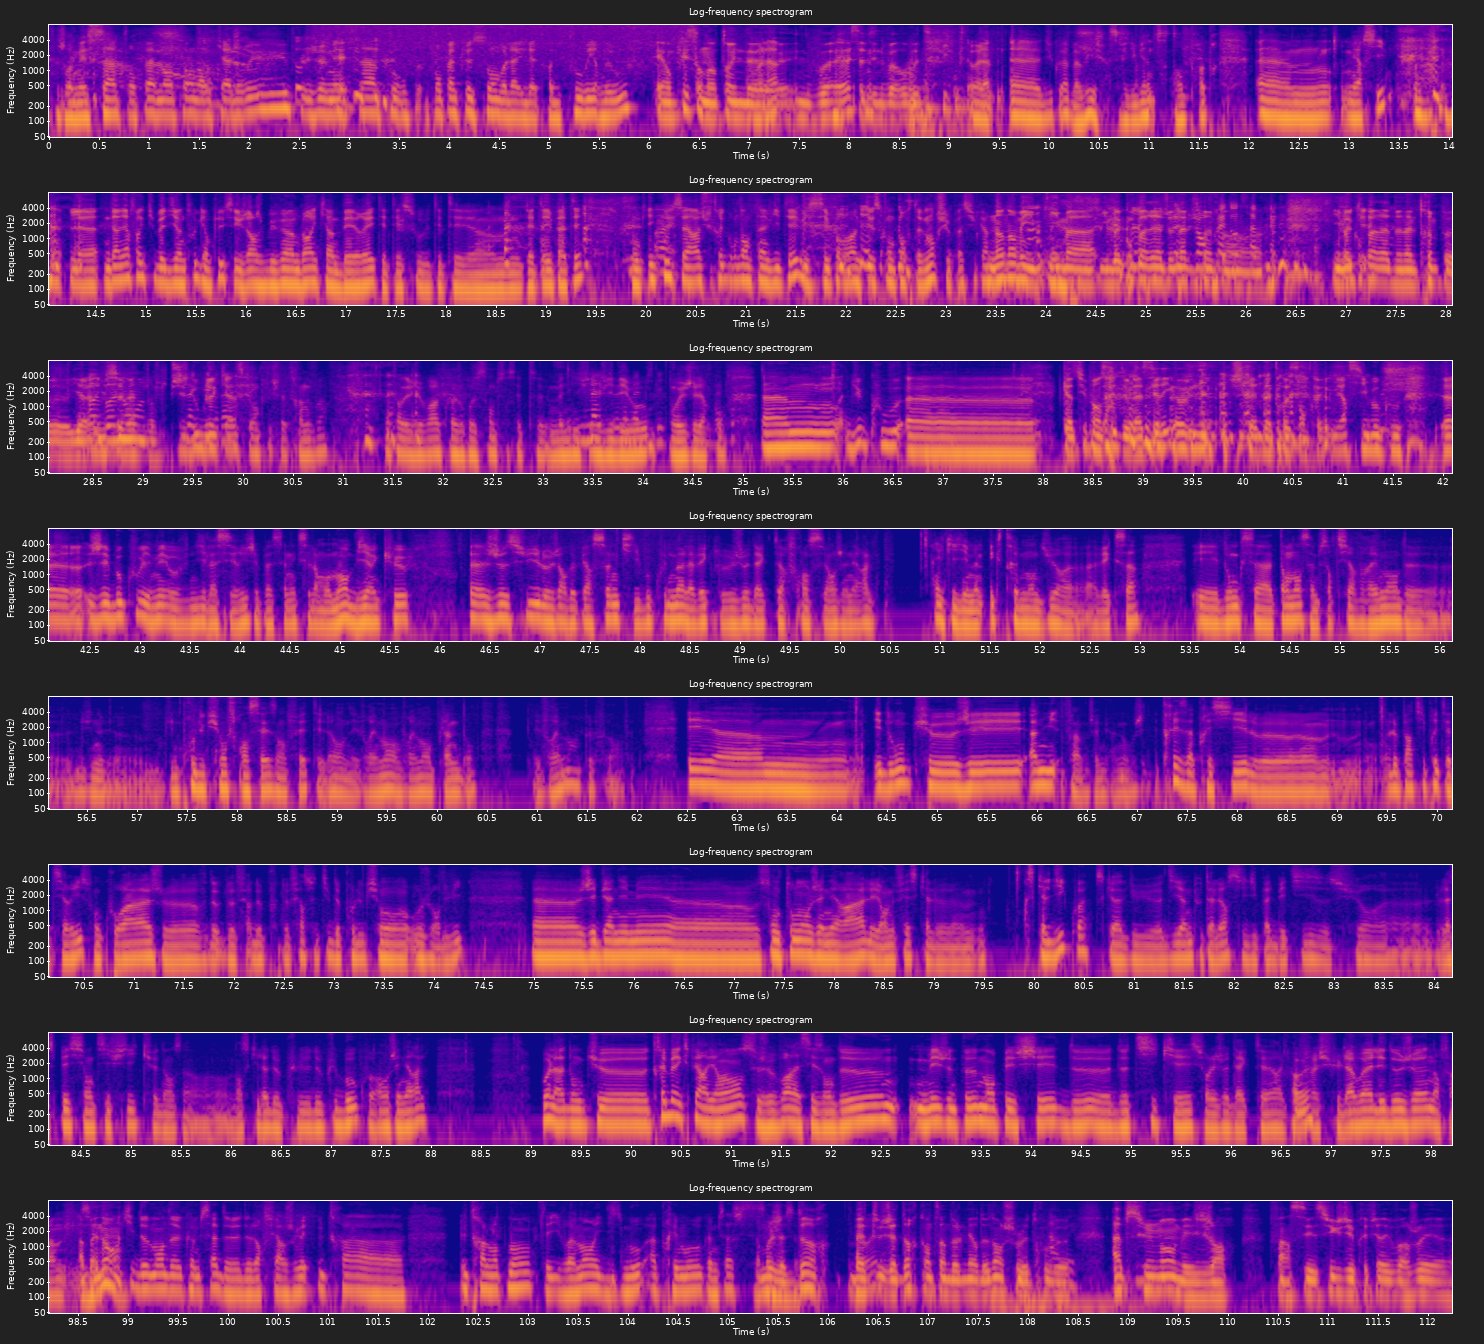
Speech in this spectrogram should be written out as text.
je remets ça pour pas m'entendre en quadruple. Je mets ça pour, pour pas que le son, voilà, il est en train de pourrir de ouf. Et en plus, on entend une, Voilà. euh, une voix, ouais, ça fait une voix robotique. Voilà. Euh, du coup, ah bah oui, ça fait du bien de s'entendre propre. Euh, merci. La dernière fois que tu m'as dit un truc, en plus, c'est que genre je buvais un blanc avec un béret, t'étais sous, t'étais, euh, t'étais épaté. Donc écoute, Ouais. Sarah, je suis très content de t'inviter, mais si c'est pour arrêter ce comportement, je suis pas super. Non, non, mais il, il m'a, il m'a comparé à Donald J'en Trump. ferai d'autres hein. après. Il m'a comparé à Donald Trump euh, il y a Ah, une non, semaine. je- donc. Puis j'ai double Villeray. casque en plus, je suis en train de voir. Attendez, je vais voir à quoi je ressemble sur cette euh, magnifique vidéo. Oui, j'ai l'air con. Euh, du coup, euh, Qu'as-tu pensé de la série OVNI? Je t'aide à te recentrer. Merci beaucoup. Euh, j'ai beaucoup aimé OVNI, la série. J'ai passé un excellent moment, bien que euh, je suis le genre de personne qui a beaucoup de mal avec le jeu d'acteurs français en général et qui est même extrêmement dur euh, avec ça. Et donc ça a tendance à me sortir vraiment d'une production française en fait. Et là, on est vraiment, vraiment en plein dedans. Est vraiment un peu fort en fait. Et, euh, et donc euh, j'ai admis, enfin j'ai très apprécié le, le parti pris de cette série, son courage euh, de, faire, de, faire ce type de production aujourd'hui. J'ai bien aimé son ton en général et en effet ce qu'elle ce qu'elle dit quoi, ce qu'a dit Diane tout à l'heure si je dis pas de bêtises sur euh, l'aspect scientifique dans, un, dans ce qu'il a de plus, de plus beau quoi, en général. Voilà, donc euh, très belle expérience. Je veux voir la saison 2, mais je ne peux m'empêcher de, de tiquer sur les jeux d'acteurs. Et Ah ouais? parfois, je suis là, ouais, les deux jeunes. Enfin, Ah bah non. qu'ils demandent comme ça de, de leur faire jouer ultra, ultra lentement. Vraiment, ils disent mot après mot comme ça. Ah, moi j'adore Ah bah, ouais t- j'adore Quentin Dolmer dedans, je le trouve Ah ouais. absolument mais genre enfin c'est celui que j'ai préféré voir jouer euh,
